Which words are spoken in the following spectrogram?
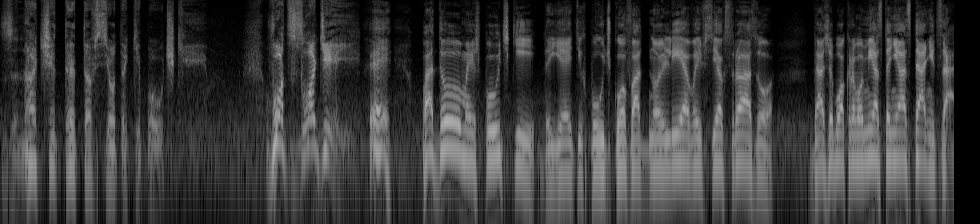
Значит, это все-таки паучки. Вот злодеи! Эй, подумаешь, паучки. Да я этих паучков одной левой всех сразу. Даже мокрого места не останется.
